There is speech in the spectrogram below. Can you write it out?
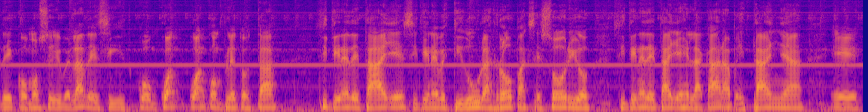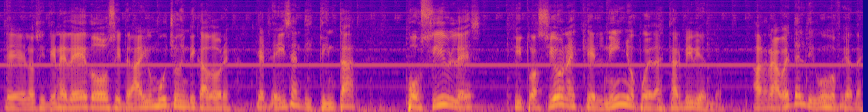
de cómo si, ¿verdad? De si con cuán, cuán completo está si tiene detalles, si tiene vestiduras, ropa, accesorios, si tiene detalles en la cara, pestañas, este, lo- si tiene dedos, si te- hay muchos indicadores que te dicen distintas posibles situaciones que el niño pueda estar viviendo a través del dibujo, fíjate.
